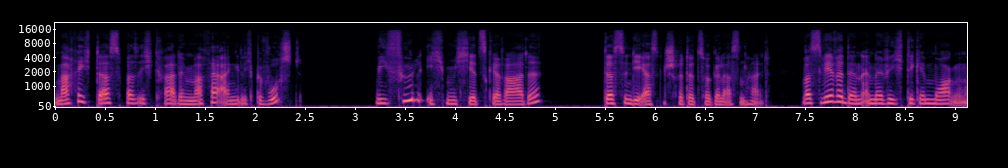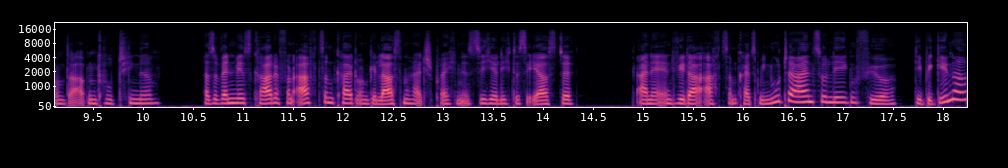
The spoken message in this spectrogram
mache ich das, was ich gerade mache, eigentlich bewusst? Wie fühle ich mich jetzt gerade? Das sind die ersten Schritte zur Gelassenheit. Was wäre denn eine richtige Morgen- und Abendroutine? Also wenn wir jetzt gerade von Achtsamkeit und Gelassenheit sprechen, ist sicherlich das Erste, eine entweder Achtsamkeitsminute einzulegen für die Beginner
